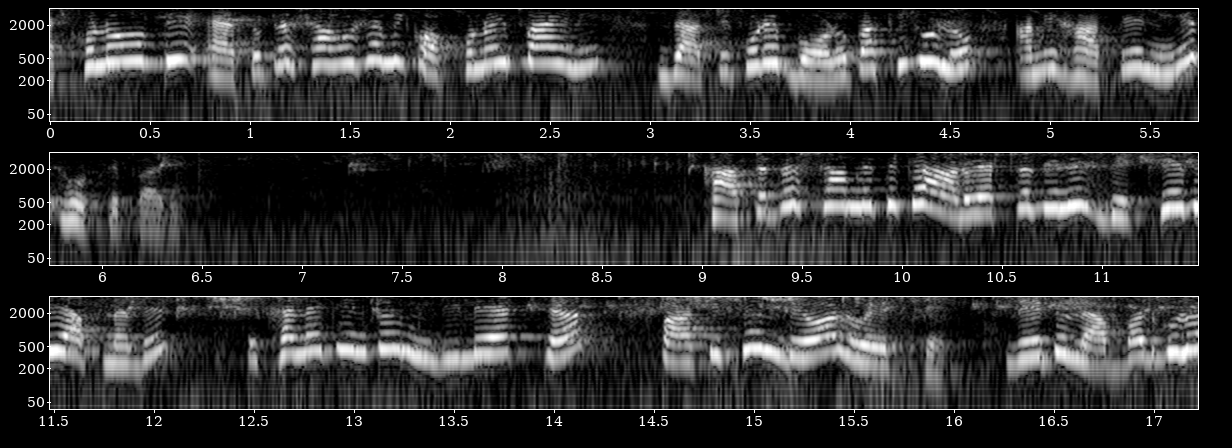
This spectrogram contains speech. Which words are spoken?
এখনও অবধি এতটা সাহস আমি কখনোই পাইনি যাতে করে বড় পাখিগুলো আমি হাতে নিয়ে ধরতে পারি। খাঁচাটার সামনে থেকে আরও একটা জিনিস দেখিয়ে দিই আপনাদের। এখানে কিন্তু মিডিলে একটা পার্টিশন দেওয়া রয়েছে। যেহেতু লাভবার্ডগুলো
